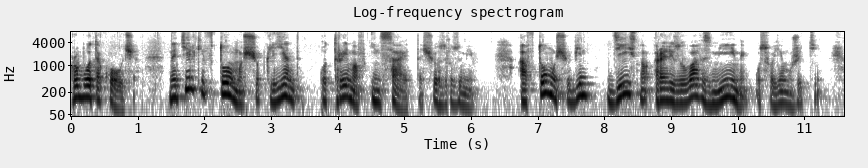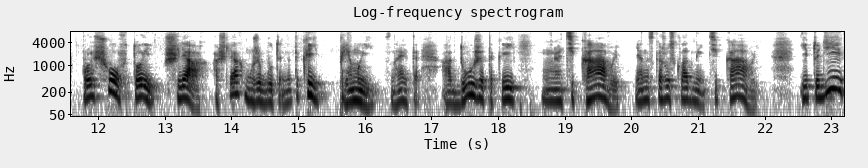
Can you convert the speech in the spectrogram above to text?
робота коуча не тільки в тому, щоб клієнт отримав інсайт та що зрозумів, а в тому, щоб він дійсно реалізував зміни у своєму житті. Пройшов той шлях, а шлях може бути не такий прямий, знаєте, а дуже такий цікавий, я не скажу складний, цікавий. І тоді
